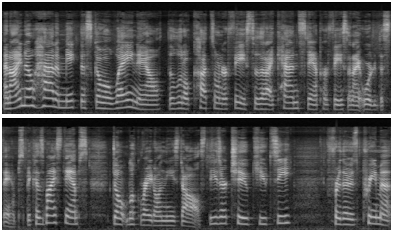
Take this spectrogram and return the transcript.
And I know how to make this go away now, the little cuts on her face, so that I can stamp her face, and I ordered the stamps. Because my stamps don't look right on these dolls. These are too cutesy for those Prima,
